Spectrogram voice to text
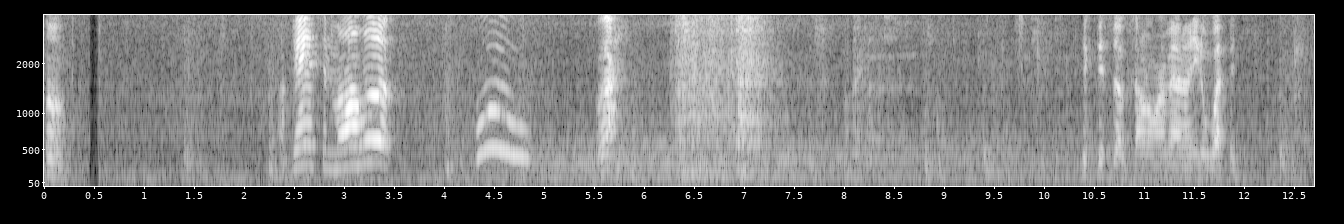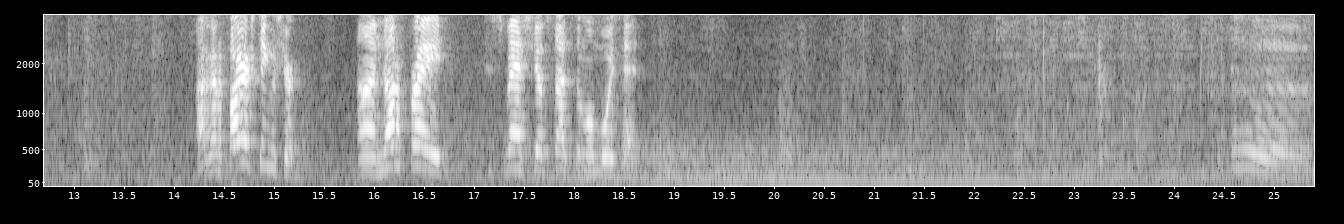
Huh. I'm dancing, Ma. Look. Woo. Ah. Okay. Pick this up, cause I don't know where I'm at. I need a weapon. I got a fire extinguisher. I'm not afraid to smash it upside some old boy's head. Ugh.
